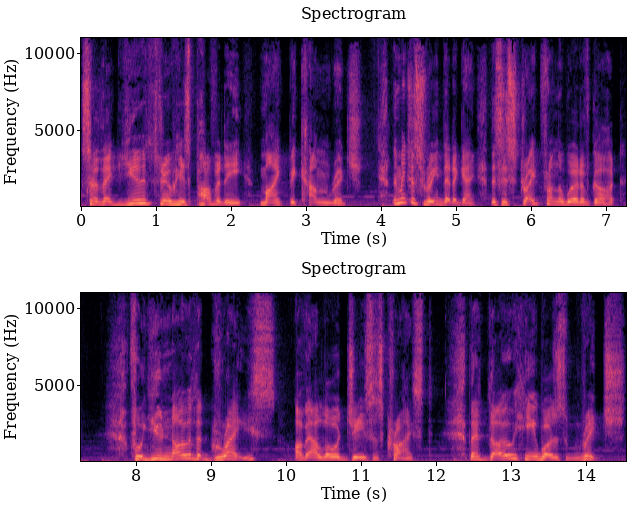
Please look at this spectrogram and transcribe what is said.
so that you through his poverty might become rich. Let me just read that again. This is straight from the Word of God. For you know the grace of our Lord Jesus Christ, that though he was rich,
